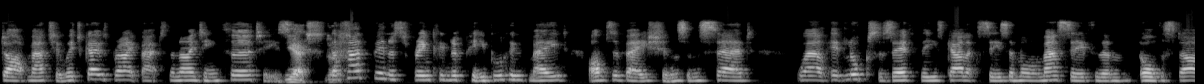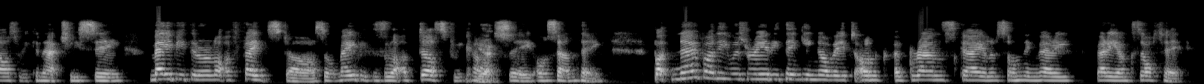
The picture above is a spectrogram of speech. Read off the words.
dark matter, which goes right back to the 1930s, yes, there had been a sprinkling of people who'd made observations and said, well, it looks as if these galaxies are more massive than all the stars we can actually see. Maybe there are a lot of faint stars, or maybe there's a lot of dust we can't yes. see, or something. But nobody was really thinking of it on a grand scale of something very, very exotic.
